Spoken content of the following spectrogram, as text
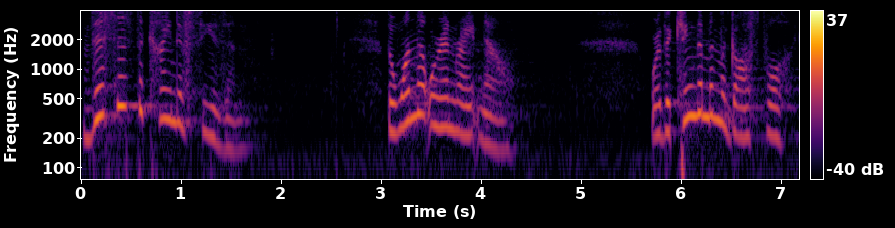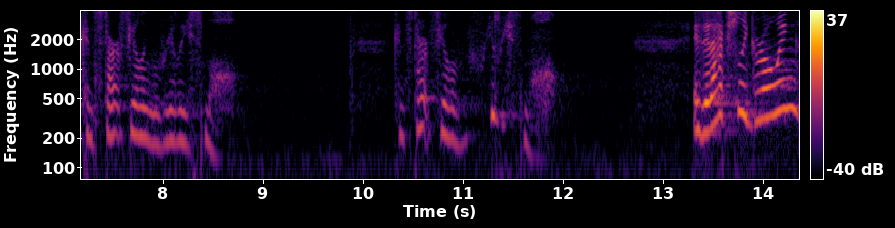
This is the kind of season, the one that we're in right now, where the kingdom and the gospel can start feeling really small, can start feel really small. Is it actually growing?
